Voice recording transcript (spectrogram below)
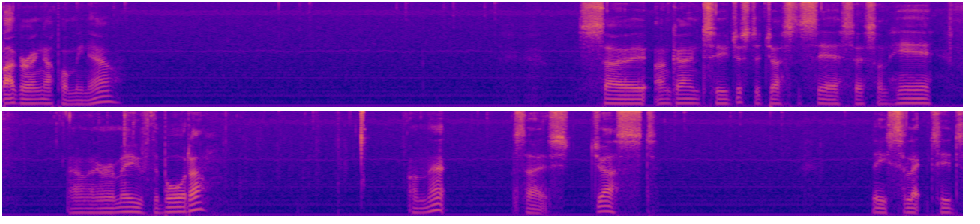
buggering up on me now. So I'm going to just adjust the CSS on here. I'm going to remove the border on that. So it's just the selected,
